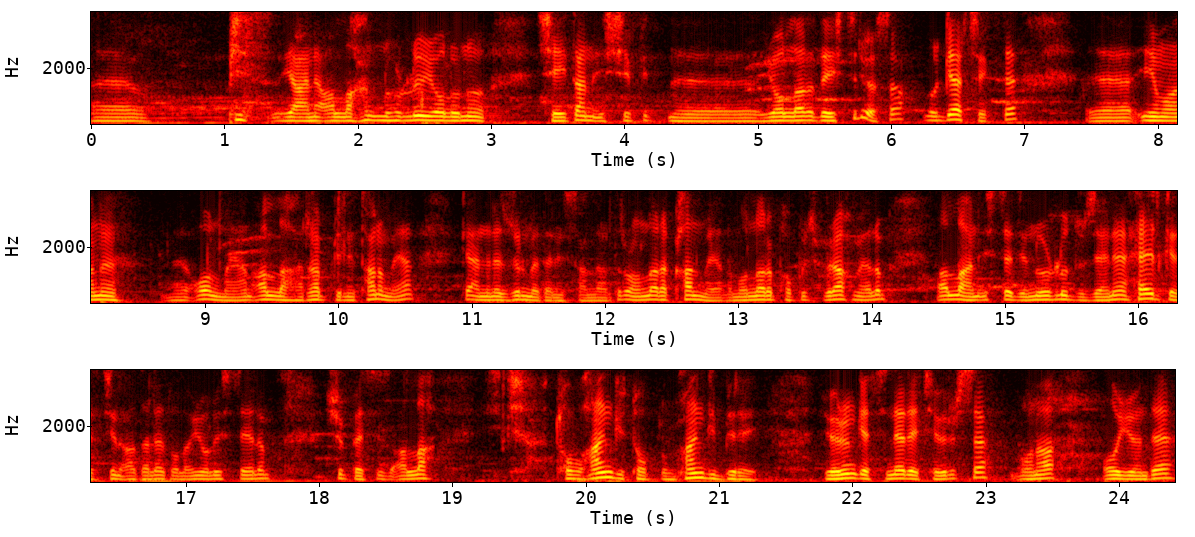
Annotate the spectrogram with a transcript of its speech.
e, pis yani Allah'ın nurlu yolunu şeytan işi e, yolları değiştiriyorsa o gerçekte e, imanı e, olmayan, Allah'ı Rabbini tanımayan, kendine zulmeden insanlardır. Onlara kanmayalım, onlara papuç bırakmayalım. Allah'ın istediği nurlu düzene herkes için adalet olan yolu isteyelim. Şüphesiz Allah hangi toplum, hangi birey yörüngesi nereye çevirirse ona o yönde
